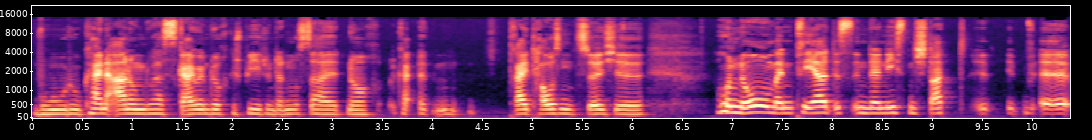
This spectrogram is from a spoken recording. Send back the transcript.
wo du, keine Ahnung, du hast Skyrim durchgespielt und dann musst du halt noch äh, 3000 solche, oh no, mein Pferd ist in der nächsten Stadt äh, äh,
